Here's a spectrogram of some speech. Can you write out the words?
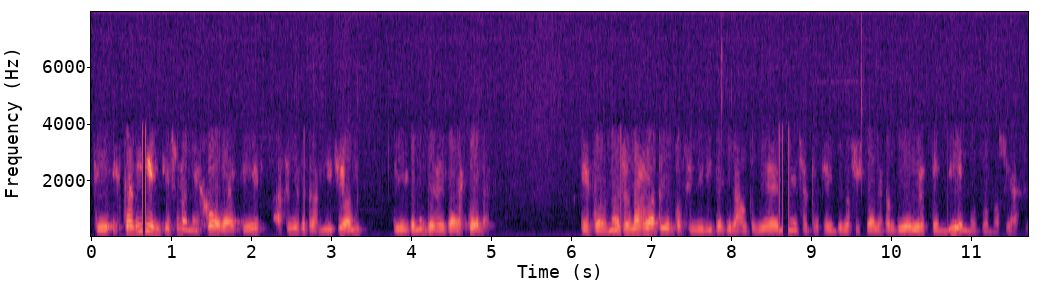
que está bien, que es una mejora, que es hacer esa transmisión directamente desde cada escuela. Esto, no es más rápido, posibilita que las autoridades, el presidente de los fiscales partidarios estén viendo cómo se hace.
